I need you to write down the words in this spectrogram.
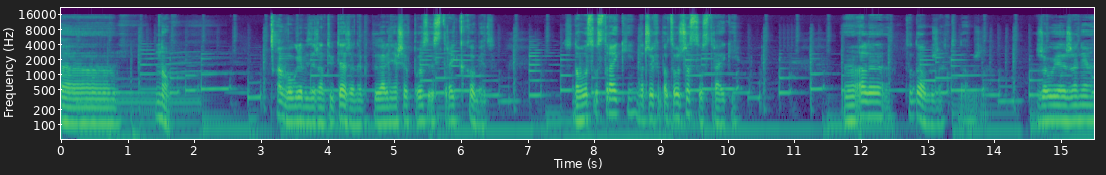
E, no. A w ogóle widzę, że na Twitterze najpopularniejsze w Polsce jest strajk kobiet. Znowu są strajki? Znaczy chyba cały czas są strajki. No, ale to dobrze, to dobrze. Żałuję, że nie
